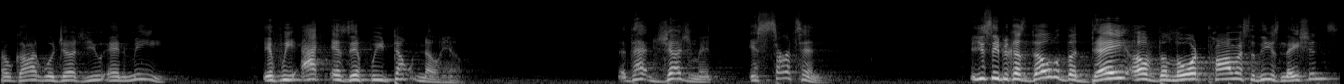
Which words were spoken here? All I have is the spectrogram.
No, God will judge you and me if we act as if we don't know Him. That judgment is certain. You see, because though the day of the Lord promised to these nations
